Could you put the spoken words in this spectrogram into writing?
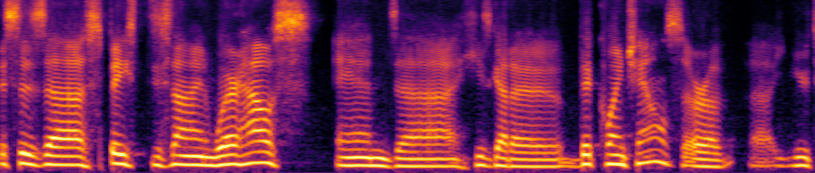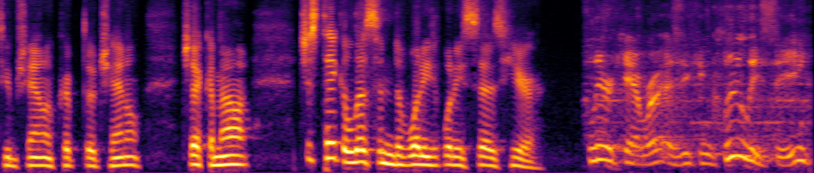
This is a Space Design Warehouse, and uh, he's got a Bitcoin channel or a, a, YouTube channel, crypto channel. Check him out. Just take a listen to what he what he says here. Clear camera, as you can clearly see,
